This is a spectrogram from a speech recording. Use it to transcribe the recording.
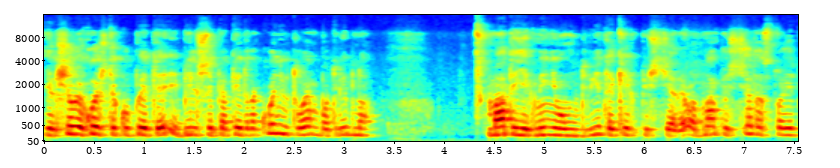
Якщо ви хочете купити більше 5 драконів, то вам потрібно мати як мінімум 2 таких пещери. Одна пещера стоїть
